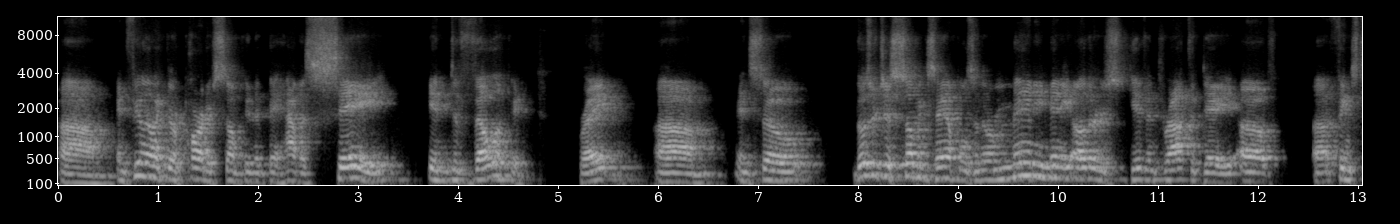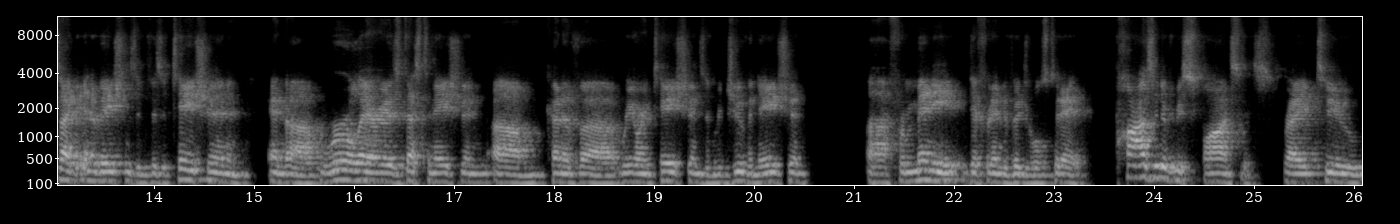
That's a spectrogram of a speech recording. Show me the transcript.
Um, and feeling like they're part of something that they have a say in developing, right? Um, and so those are just some examples, and there are many, many others given throughout the day of uh, things tied to innovations in visitation and, uh, rural areas, destination, um, kind of uh, reorientations and rejuvenation uh, for many different individuals today. Positive responses, right, to,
